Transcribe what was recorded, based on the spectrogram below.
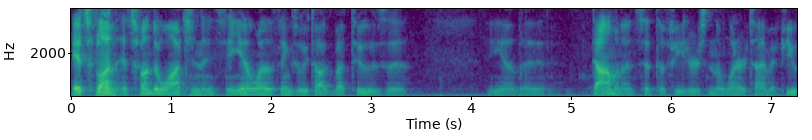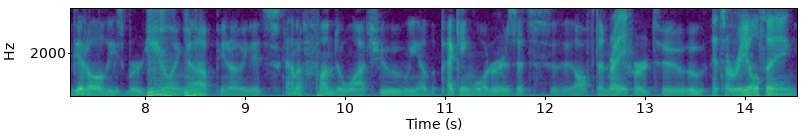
it's fun. It's fun to watch, and it's, you know one of the things that we talk about too is the, you know, the dominance at the feeders in the wintertime. If you get all these birds Mm-hmm, showing up, you know, it's kind of fun to watch who, you know, the pecking order as it's often Right. referred to. Who, It's a real thing.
